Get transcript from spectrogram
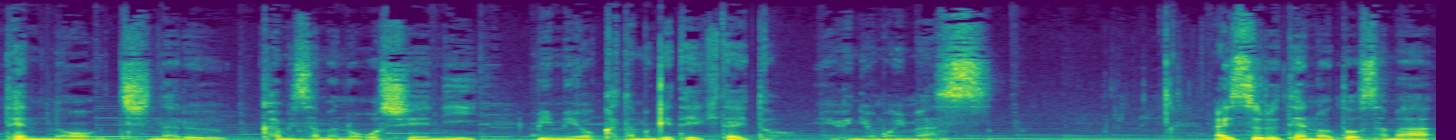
天の父なる神様の教えに耳を傾けていきたいというふうに思います。愛する天のお父様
